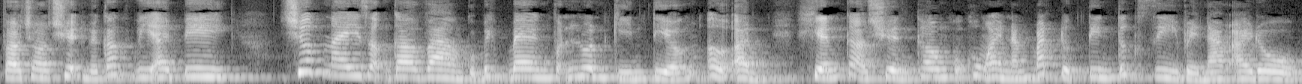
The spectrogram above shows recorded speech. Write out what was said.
vào trò chuyện với các VIP. Trước nay giọng ca vàng của Big Bang vẫn luôn kín tiếng, ở ẩn, khiến cả truyền thông cũng không ai nắm bắt được tin tức gì về nam idol.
